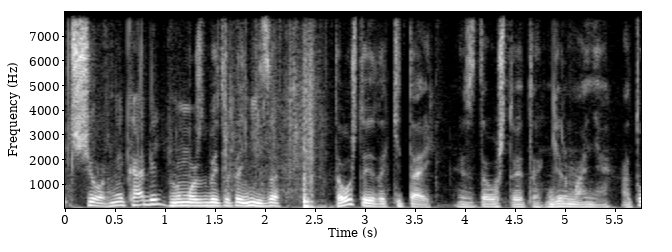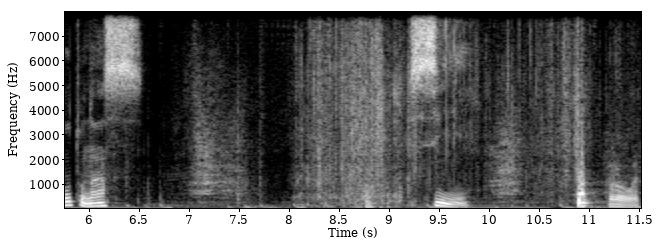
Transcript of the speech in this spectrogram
черный кабель. Ну, может быть, это не из-за того, что это Китай, из-за того, что это Германия. А тут у нас синий провод.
